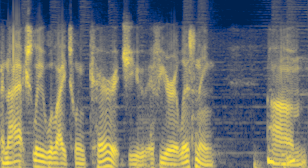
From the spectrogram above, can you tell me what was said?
and I actually would like to encourage you, if you're listening, Mhm. um,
